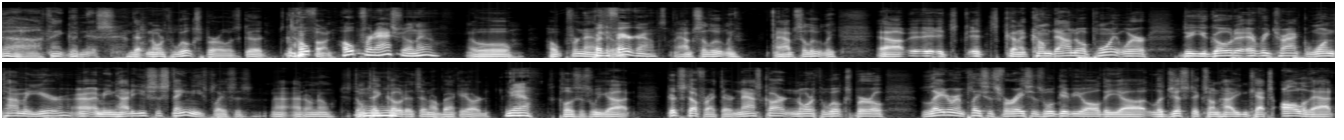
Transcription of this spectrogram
Ah, thank goodness that North Wilkesboro is good. It's gonna hope be fun. hope for Nashville now Oh, hope for Nashville for the fairgrounds. Absolutely, absolutely. Uh, it, it's it's going to come down to a point where do you go to every track one time a year? I mean, how do you sustain these places? I, I don't know. Just don't take COTA. It's in our backyard. Yeah, It's the closest we got. Good stuff right there. NASCAR North Wilkesboro. Later in Places for Races, we'll give you all the uh, logistics on how you can catch all of that.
